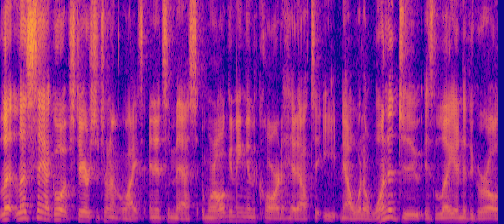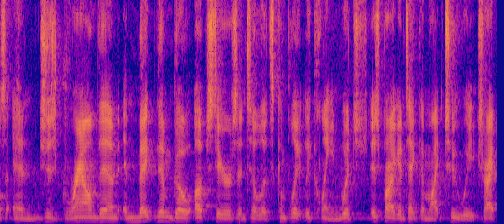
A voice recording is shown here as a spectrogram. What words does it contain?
let, let's say I go upstairs to turn on the lights and it's a mess, and we're all getting in the car to head out to eat. Now, what I want to do is lay into the girls and just ground them and make them go upstairs until it's completely clean, which is probably going to take them like two weeks, right?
